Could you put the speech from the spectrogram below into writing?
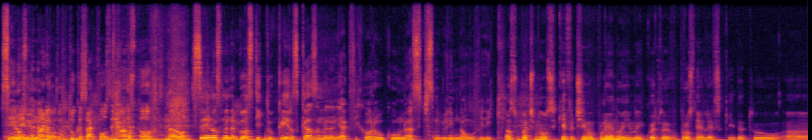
Все едно не, сме на майната го... тук, сега какво занимавам с този народ? Все едно сме на гости тук и разказваме на някакви хора около нас, че сме били много велики. Аз обаче много се кефа, че има поне едно име, което е въпросния Левски, дето а,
